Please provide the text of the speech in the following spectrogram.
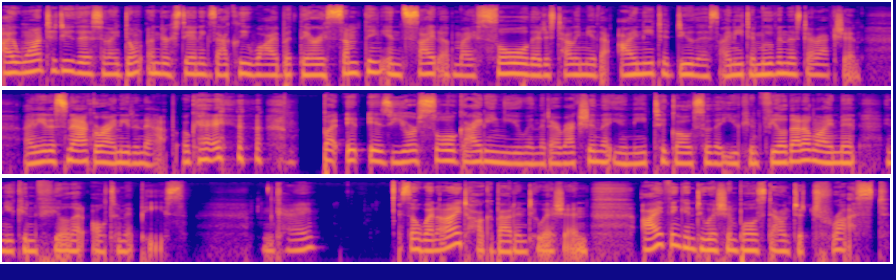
I want to do this and I don't understand exactly why, but there is something inside of my soul that is telling me that I need to do this. I need to move in this direction. I need a snack or I need a nap. Okay. but it is your soul guiding you in the direction that you need to go so that you can feel that alignment and you can feel that ultimate peace. Okay. So when I talk about intuition, I think intuition boils down to trust.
